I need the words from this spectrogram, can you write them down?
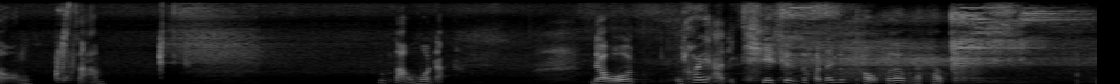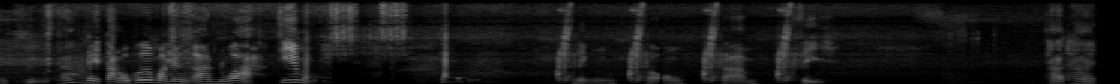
สองสามลูกเต่าหมดอะ่ะ เดี๋ยวค่อยอัดอีกทีหนึ่งตอนได้ลูกเต่าเพิ่มนะครับโอเคอ้าวได้เต่าเพิ่มมาหนึ่งอันว่ะ จิ้มหนึ่งสองสามสี่ท้าทาย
